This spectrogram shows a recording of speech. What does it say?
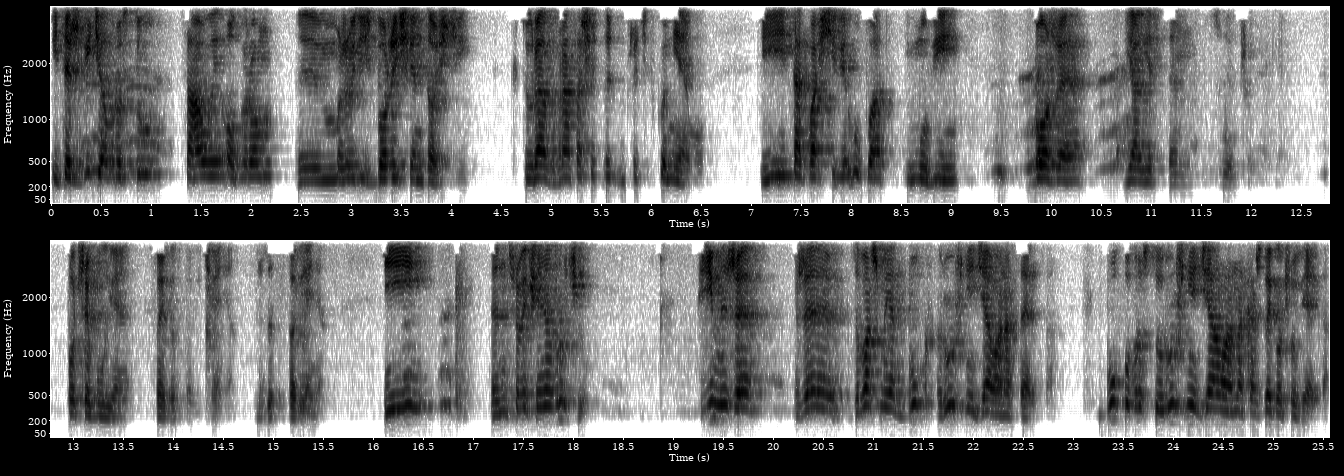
I też widział po prostu cały ogrom, yy, może powiedzieć, Bożej świętości, która zwraca się przeciwko niemu. I tak właściwie upadł i mówi, Boże, ja jestem złym człowiekiem. Potrzebuję Twojego zbawienia. I ten człowiek się nawrócił. Widzimy, że, że zobaczmy, jak Bóg różnie działa na serca. Bóg po prostu różnie działa na każdego człowieka.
